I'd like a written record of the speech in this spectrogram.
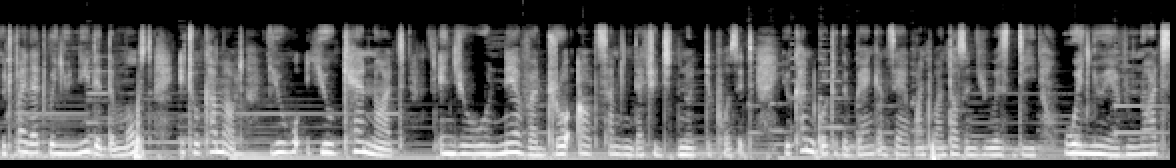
you'd find that when you need it the most, it will come out. You you cannot and you will never draw out something that you did not deposit. You can't go to the bank and say I want 1000 USD when you have not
